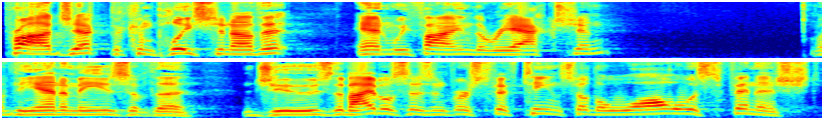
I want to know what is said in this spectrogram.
project, the completion of it, and we find the reaction of the enemies of the Jews. The Bible says in verse 15 So the wall was finished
